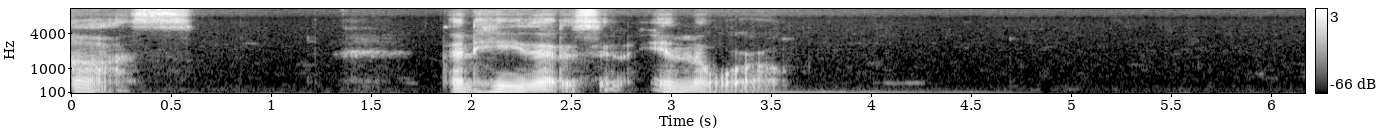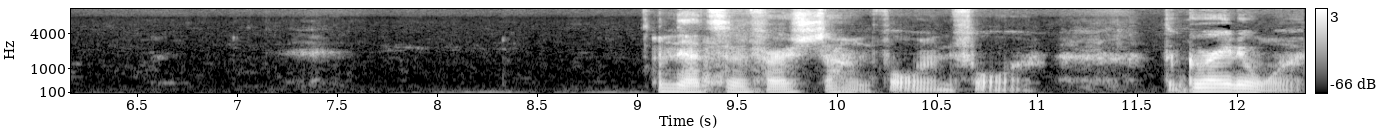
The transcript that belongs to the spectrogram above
us than He that is in, in the world. And that's in 1 John 4 and 4. The greater one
